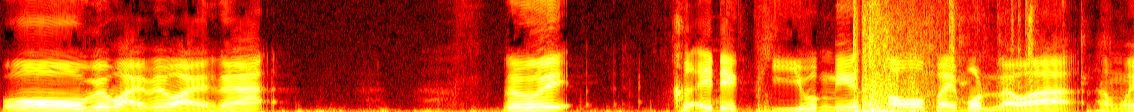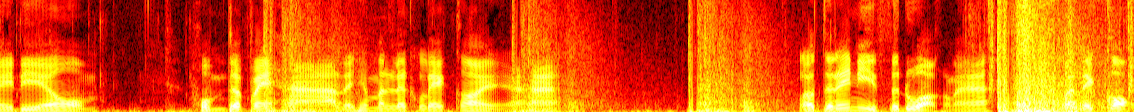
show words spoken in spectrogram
โอ้ไม่ไหวไม่ไหวนะเลยคือไอเด็กผีพวกนี้เข้าไปหมดแล้วอะทำไงดีครับผม ผมจะไปหาอะไรที่มันเล็กๆหน่อยนะฮะ เราจะได้หนีสะดวกนะฮะมันในกล่อง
